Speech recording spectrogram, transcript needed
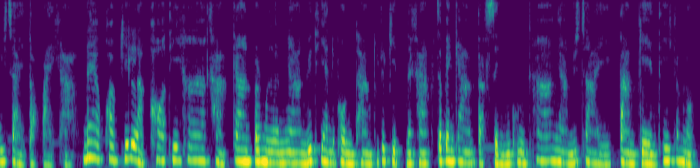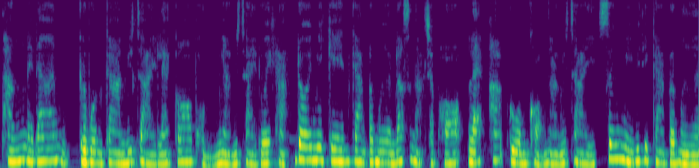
วิจัยต่อไปค่ะ แนวความคิดหลักข้อที่ 5 ค่ะ การประเมินงานวิทยานิพนธ์ทางธุรกิจนะคะ จะเป็นการตัดสินคุณค่างานวิจัย ตามเกณฑ์ที่กำหนดทั้งในด้านกระบวนการวิจัย และก็ผลงานวิจัยด้วยค่ะ โดยมีเกณฑ์การประเมินลักษณะเฉพาะ และภาพรวมของงานวิจัย ซึ่งมีวิธีการประเมิน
